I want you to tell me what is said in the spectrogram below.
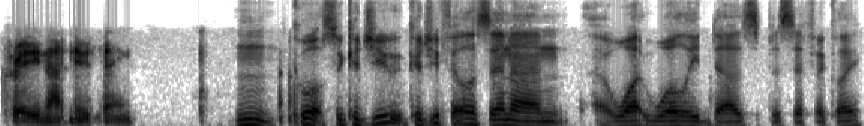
creating that new thing. Mm, cool. So could you could you fill us in on uh, what Woolly does specifically?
